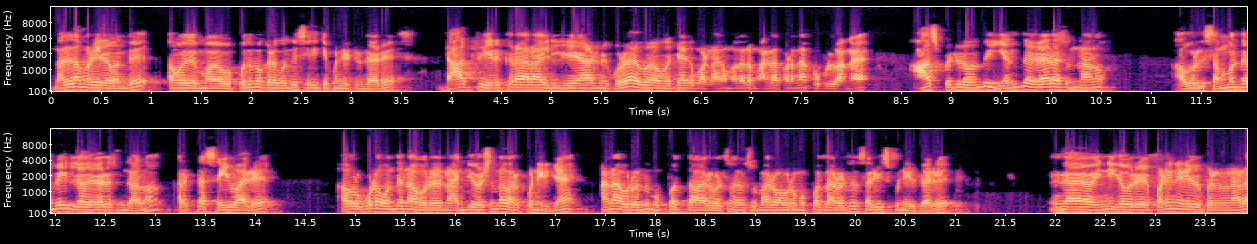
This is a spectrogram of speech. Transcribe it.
நல்ல முறையில் வந்து அவங்க ம பொதுமக்களுக்கு வந்து சிகிச்சை பண்ணிகிட்டு இருந்தார். டாக்டர் இருக்கிறாரா இல்லையான்னு கூட அவங்க கேட்க மாட்டாங்க. முதல்ல மல்லப்படம் தான் கூப்பிடுவாங்க. ஹாஸ்பிட்டலில் வந்து எந்த வேலை செஞ்சாலும் அவருக்கு சம்மந்தமே இல்லாத வேலை செஞ்சாலும் கரெக்டாக செய்வார். அவர் கூட வந்து நான் ஒரு நான் அஞ்சு வருஷம் தான் ஒர்க் பண்ணியிருக்கேன். ஆனால் அவர் வந்து முப்பத்தாறு வருஷம் சுமார் ஒரு முப்பத்தாறு வருஷம் சர்வீஸ் பண்ணியிருக்காரு. இந்த இன்றைக்கி அவர் பணி நிறைவு பெறதுனால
